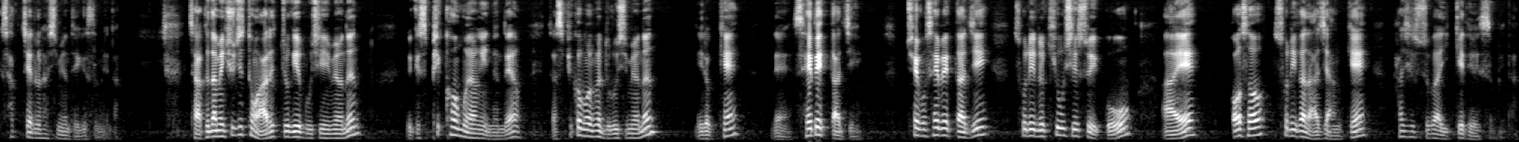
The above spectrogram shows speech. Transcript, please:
삭제를 하시면 되겠습니다. 자, 그 다음에 휴지통 아래쪽에 보시면은 이렇게 스피커 모양이 있는데요. 자, 스피커 모양을 누르시면은 이렇게 네, 3배까지 최고 3배까지 소리를 키우실 수 있고 아예 꺼서 소리가 나지 않게 하실 수가 있게 되어 있습니다.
